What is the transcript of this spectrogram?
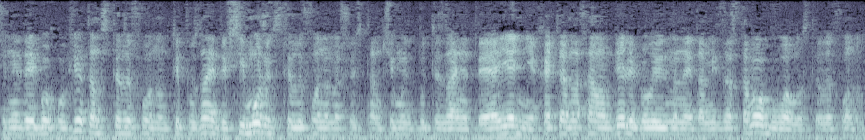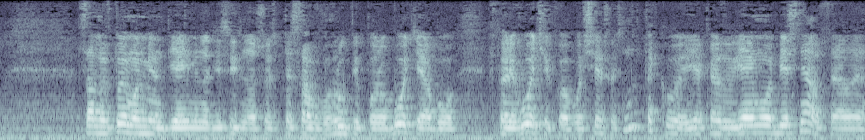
чи не дай Бог взагалі там з телефоном. Типу, знаєте, всі можуть з телефонами щось там чимось бути зайняті, а я ні. Хоча на самом деле, коли він мене там і заставав, бувало з телефоном. Саме в той момент я іменно дійсно щось писав в групі по роботі або в переводчику, або ще щось. Ну таке, я кажу, я йому об'ясняв це, але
